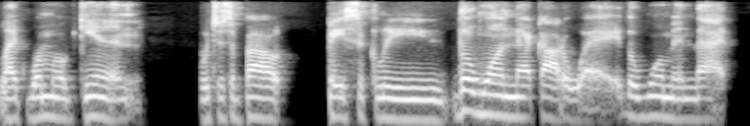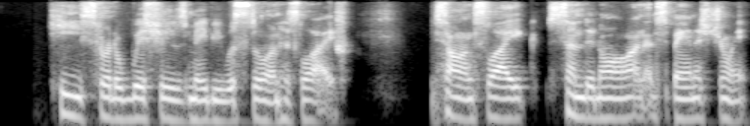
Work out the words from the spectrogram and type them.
like One More Again, which is about basically the one that got away, the woman that he sort of wishes maybe was still in his life. Songs like Send It On and Spanish Joint.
